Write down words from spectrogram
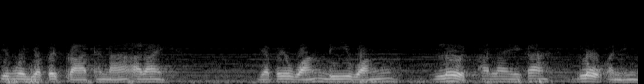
จึงว่าอย่าไปปรารถนาอะไร อย่าไปหวังดีหวังเลิศอะไรก็โลกอันนี้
